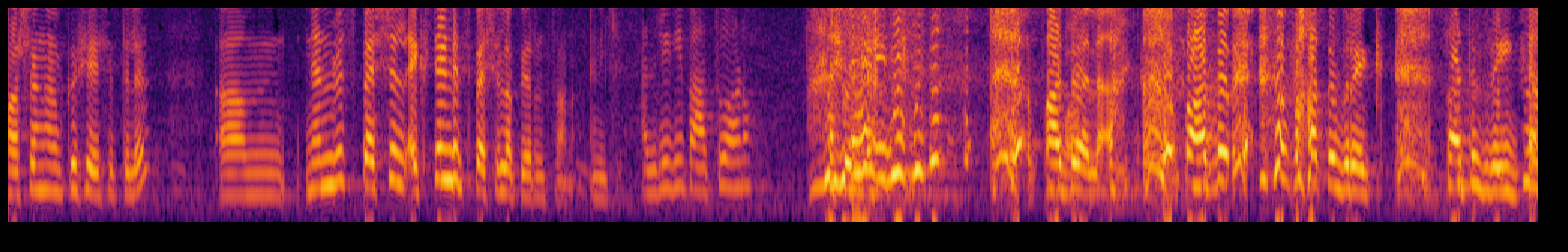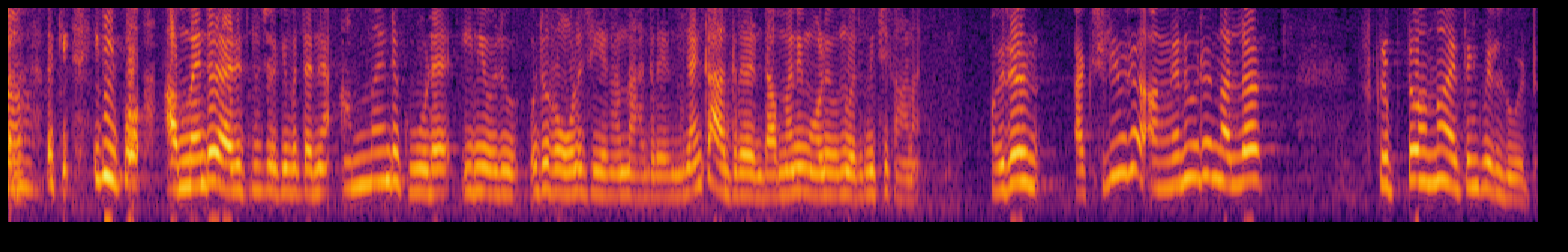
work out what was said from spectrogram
വർഷങ്ങൾക്ക് ശേഷത്തിൽ ഞാനൊരു സ്പെഷ്യൽ എക്സ്റ്റെൻഡഡ് സ്പെഷ്യൽ അപ്പിയറൻസ് ആണ് എനിക്ക്. അതിലിനി പാത്തു ആണോ? പാത്തു അല്ല. പാത്തു പാത്തു ബ്രേക്ക് പാത്തു ബ്രേക്ക് ആണ്. ഓക്കെ ഇനിയിപ്പോ അമ്മേന്റെ കാര്യത്തിൽ ചോദിക്കുമ്പോ തന്നെ അമ്മേന്റെ കൂടെ ഇനി ഒരു ഒരു റോൾ ചെയ്യണമെന്ന് ആഗ്രഹമുണ്ട്. ഞങ്ങൾക്ക് ആഗ്രഹമുണ്ട് അമ്മനെയും മോളെ ഒന്ന് ഒരുമിച്ച് കാണാൻ. ഒരു ആക്ച്വലി ഒരു അങ്ങനെ ഒരു നല്ല സ്ക്രിപ്റ്റ് വന്നാൽ I think will do it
